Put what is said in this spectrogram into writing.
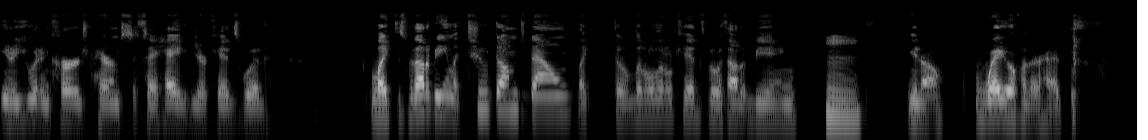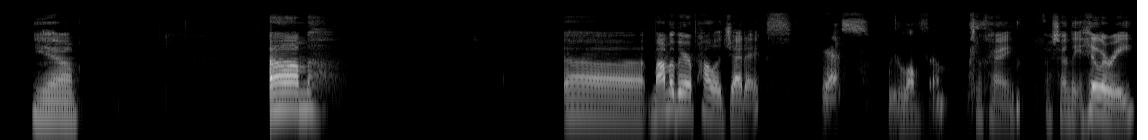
you know you would encourage parents to say, "Hey, your kids would like this," without it being like too dumbed down, like they're little little kids, but without it being hmm. you know way over their head. Yeah. Um uh Mama Bear Apologetics. yes, we love them. Okay. I was trying to think Hillary.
